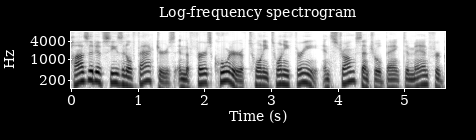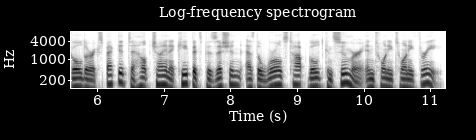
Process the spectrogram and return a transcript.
Positive seasonal factors in the first quarter of 2023 and strong central bank demand for gold are expected to help China keep its position as the world's top gold consumer in 2023,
